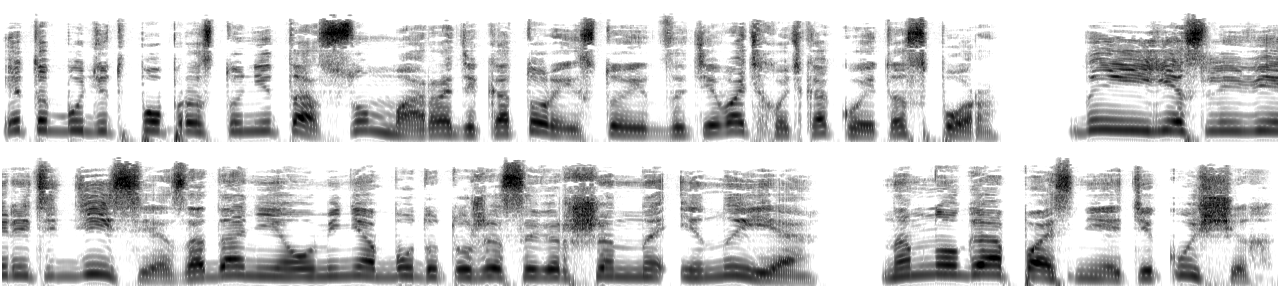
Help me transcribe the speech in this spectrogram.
Это будет попросту не та сумма, ради которой стоит затевать хоть какой-то спор. Да и если верить Дисе, задания у меня будут уже совершенно иные, намного опаснее текущих,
